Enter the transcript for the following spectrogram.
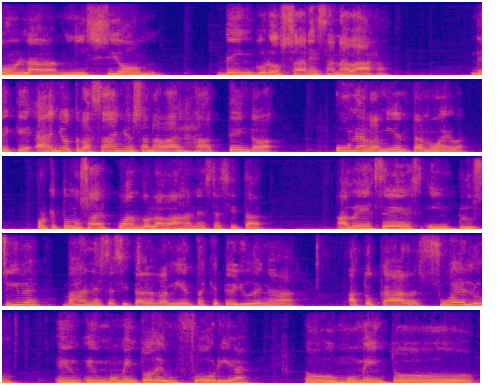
con la misión de engrosar esa navaja, de que año tras año esa navaja tenga una herramienta nueva, porque tú no sabes cuándo la vas a necesitar. A veces inclusive vas a necesitar herramientas que te ayuden a, a tocar suelo en, un momento de euforia o un momento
